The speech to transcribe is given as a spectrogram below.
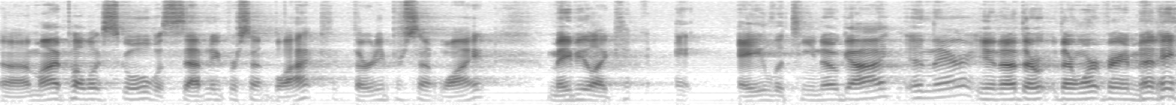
Uh, my public school was 70% black, 30% white, maybe like a Latino guy in there. You know, there, there weren't very many.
